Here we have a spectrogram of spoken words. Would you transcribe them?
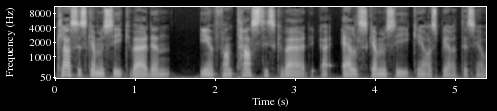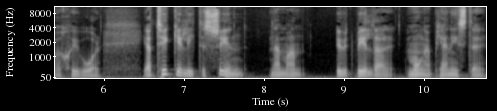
klassiska musikvärlden, i en fantastisk värld, jag älskar musiken, jag har spelat det sedan jag var sju år. Jag tycker lite synd när man utbildar många pianister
